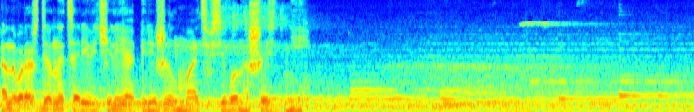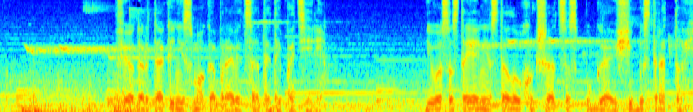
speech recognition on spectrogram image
а новорожденный царевич Илья пережил мать всего на шесть дней. Федор так и не смог оправиться от этой потери. Его состояние стало ухудшаться с пугающей быстротой.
